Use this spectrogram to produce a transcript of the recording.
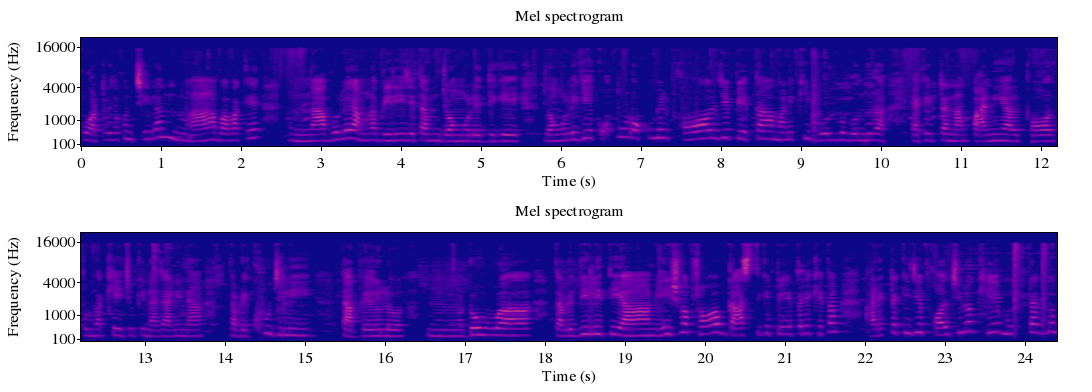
কোয়ার্টারে যখন ছিলাম, মা বাবাকে না বলে আমরা বেরিয়ে যেতাম জঙ্গলের দিকে। জঙ্গলে গিয়ে কত রকমের ফল যে পেতাম মানে কি বলব বন্ধুরা? এক একটার নাম, পানিয়াল ফল তোমরা খেয়েছো কি না জানি না। তারপরে খুজলি, তারপরে হলো ডৌয়া, তারপরে বিলিতি আম এইসব সব গাছ থেকে পেরে পেরে খেতাম। আরেকটা কী যে ফল ছিল, খেয়ে মুখটা একদম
